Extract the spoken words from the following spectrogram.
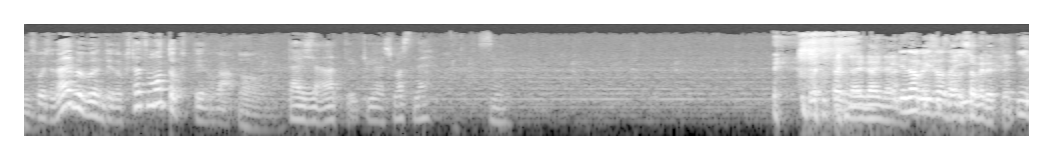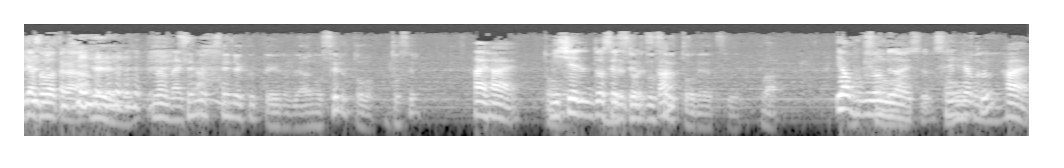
うん。そうじゃない部分っていうのを2つ持っとくっていうのがあ大事だなっていう気がしますね、あ ないないない。いやなんか磯田さん喋れって。言いたそうだったから。いやいやいや。戦略戦略っていうのであのセルトドセルはいはい。トミシェル・ドセルトですか？ミシェルドセルトのやつは。いや僕読んでないです。戦略？はい。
